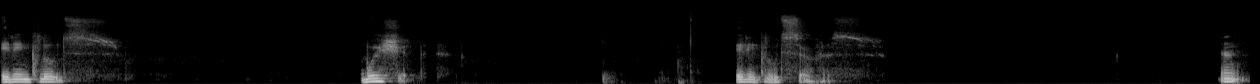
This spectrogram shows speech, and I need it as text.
It includes worship. It includes service. And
